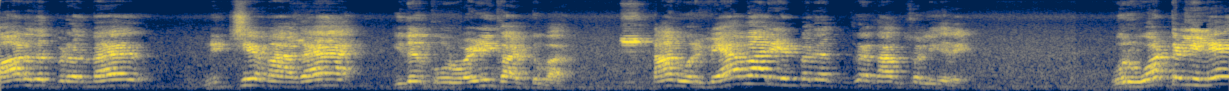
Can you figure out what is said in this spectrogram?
பாரத பிரதமர் நிச்சயமாக இதற்கு ஒரு வழி காட்டுவார். நான் ஒரு வியாபாரி என்பதற்காக சொல்லுகிறேன். ஒரு ஹோட்டலிலே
